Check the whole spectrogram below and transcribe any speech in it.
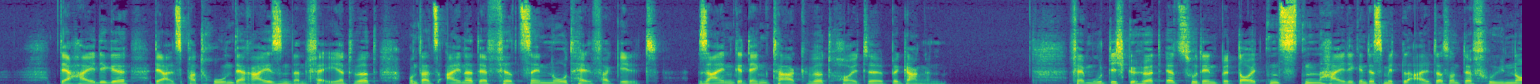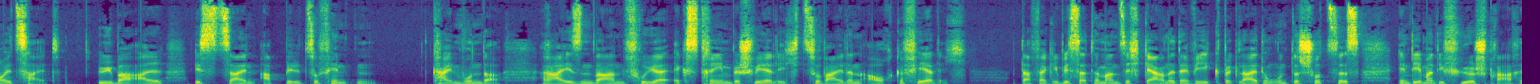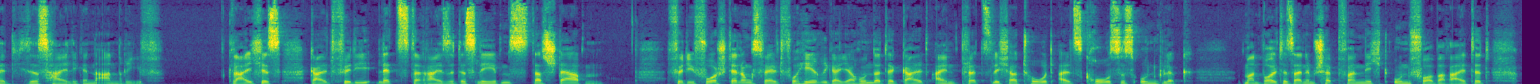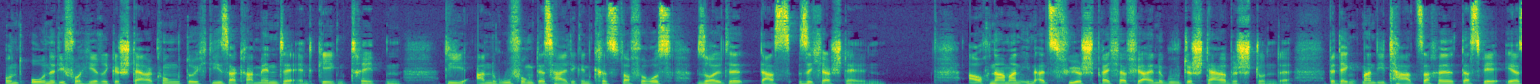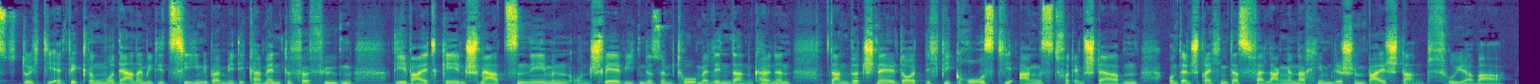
Der Heilige, der als Patron der Reisenden verehrt wird und als einer der 14 Nothelfer gilt. Sein Gedenktag wird heute begangen. Vermutlich gehört er zu den bedeutendsten Heiligen des Mittelalters und der frühen Neuzeit. Überall ist sein Abbild zu finden. Kein Wunder, Reisen waren früher extrem beschwerlich, zuweilen auch gefährlich. Da vergewisserte man sich gerne der Wegbegleitung und des Schutzes, indem man die Fürsprache dieses Heiligen anrief. Gleiches galt für die letzte Reise des Lebens, das Sterben. Für die Vorstellungswelt vorheriger Jahrhunderte galt ein plötzlicher Tod als großes Unglück. Man wollte seinem Schöpfer nicht unvorbereitet und ohne die vorherige Stärkung durch die Sakramente entgegentreten. Die Anrufung des heiligen Christophorus sollte das sicherstellen. Auch nahm man ihn als Fürsprecher für eine gute Sterbestunde. Bedenkt man die Tatsache, dass wir erst durch die Entwicklung moderner Medizin über Medikamente verfügen, die weitgehend Schmerzen nehmen und schwerwiegende Symptome lindern können, dann wird schnell deutlich, wie groß die Angst vor dem Sterben und entsprechend das Verlangen nach himmlischem Beistand früher war.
